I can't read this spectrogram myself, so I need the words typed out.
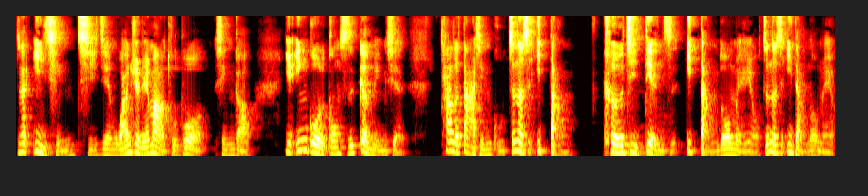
在疫情期间完全没办法突破新高？因为英国的公司更明显，它的大型股真的是一档科技电子一档都没有，真的是一档都没有。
